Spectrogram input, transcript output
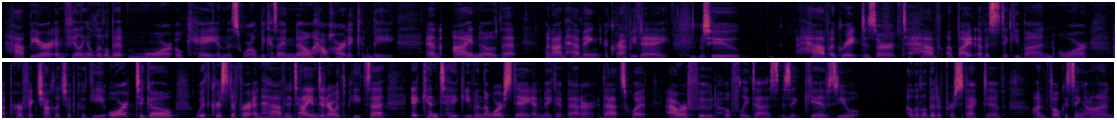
happier and feeling a little bit more okay in this world because I know how hard it can be. And I know that when I'm having a crappy day, to have a great dessert, to have a bite of a sticky bun or a perfect chocolate chip cookie, or to go with Christopher and have an Italian dinner with pizza, it can take even the worst day and make it better. That's what our food hopefully does is it gives you a little bit of perspective on focusing on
